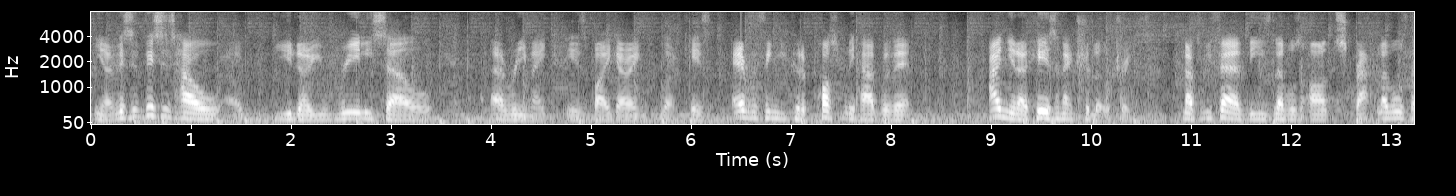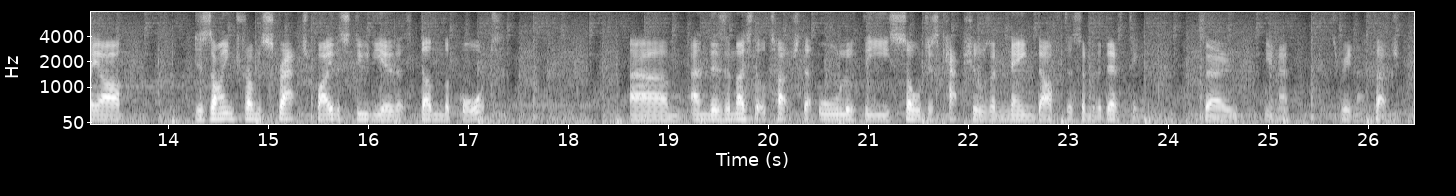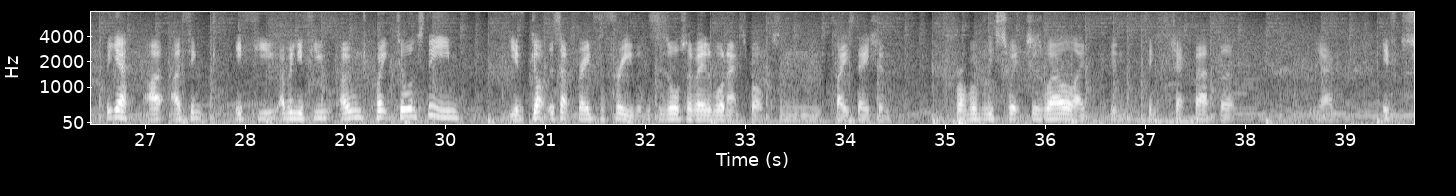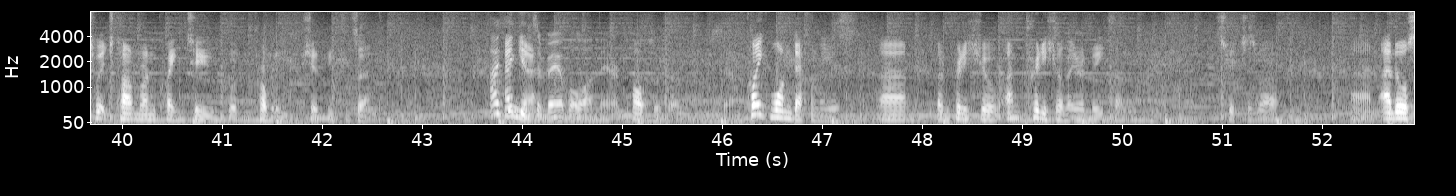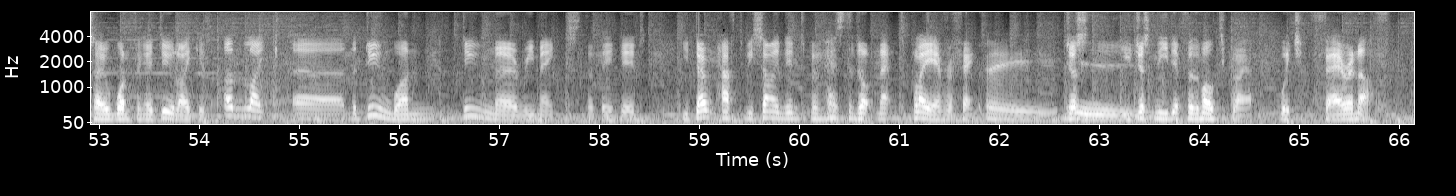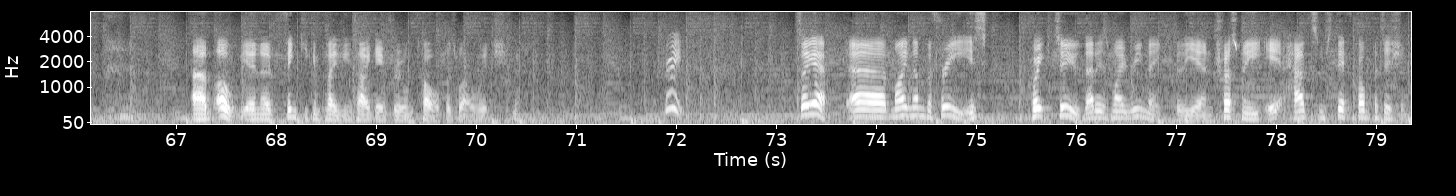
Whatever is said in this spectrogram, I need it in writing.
You know, this is this is how uh, you know you really sell a remake is by going look. Here's everything you could have possibly had with it, and you know, here's an extra little treat. Now, to be fair, these levels aren't scrap levels. They are designed from scratch by the studio that's done the port. Um, and there's a nice little touch that all of the soldiers' capsules are named after some of the dev team. So, you know, it's a really nice touch. But yeah, I, I think if you, I mean, if you owned Quake 2 on Steam, you've got this upgrade for free, but this is also available on Xbox and PlayStation. Probably Switch as well. I didn't think to check that, but yeah, if Switch can't run Quake 2, we probably should be concerned. I think And, it's know. available on there, possibly. So. Quake One definitely is. Um, but I'm pretty sure. I'm pretty sure they released on Switch as well. Um, and also, one thing I do like is, unlike uh, the Doom one, Doom uh, remakes that they did, you don't have to be signed into Bethesda.net to play everything. Hey. Just you just need it for the multiplayer, which fair enough. Um, oh, yeah, and I think you can play the entire game through on co-op as well, which great. So yeah, uh, my number three is Quake 2. That is my remake for the end. trust me, it had some stiff competition.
